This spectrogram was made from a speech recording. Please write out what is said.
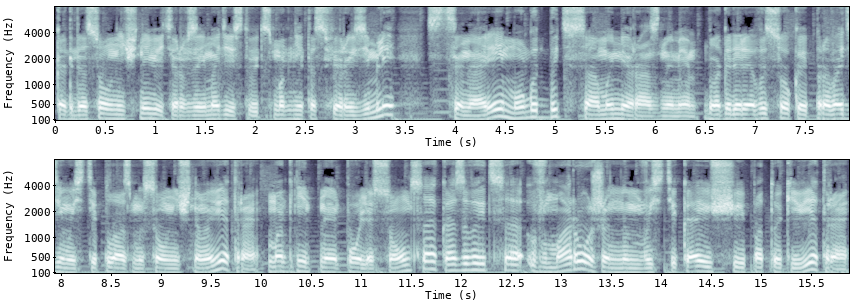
Когда солнечный ветер взаимодействует с магнитосферой Земли, сценарии могут быть самыми разными. Благодаря высокой проводимости плазмы солнечного ветра, магнитное поле Солнца оказывается вмороженным в истекающие потоки ветра, ветра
